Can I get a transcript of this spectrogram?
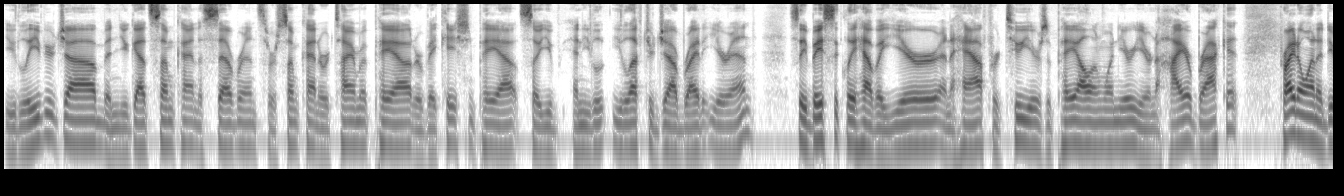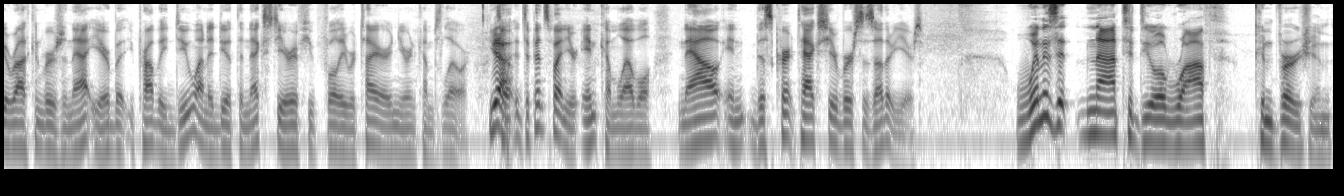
you leave your job and you got some kind of severance or some kind of retirement payout or vacation payout so you and you, you left your job right at year end. So you basically have a year and a half or two years of pay all in one year. You're in a higher bracket. You probably don't want to do a roth conversion that year but you probably do want to do it the next year if you fully retire and your income's lower. Yeah. so it depends upon your income level now in this current tax year versus other years. When is it not to do a Roth conversion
